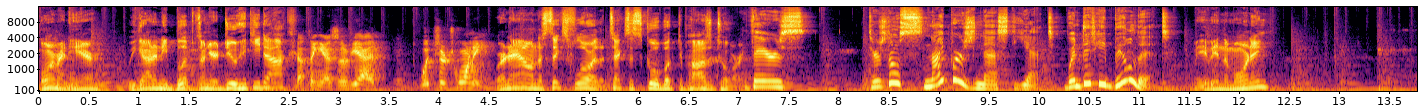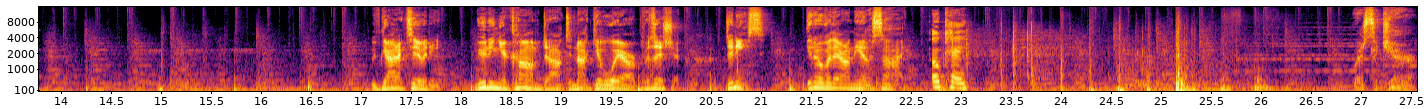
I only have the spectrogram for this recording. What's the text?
Borman here. We got any blips on your doohickey doc? Nothing as of yet. What's your 20? We're now on the sixth floor of the Texas School Book Depository. There's. There's no sniper's nest yet. When did he build it? Maybe in the morning? We've got activity. Muting your comm, Doc, to not give away our position. Denise, get over there on the other side. Okay. We're secure.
